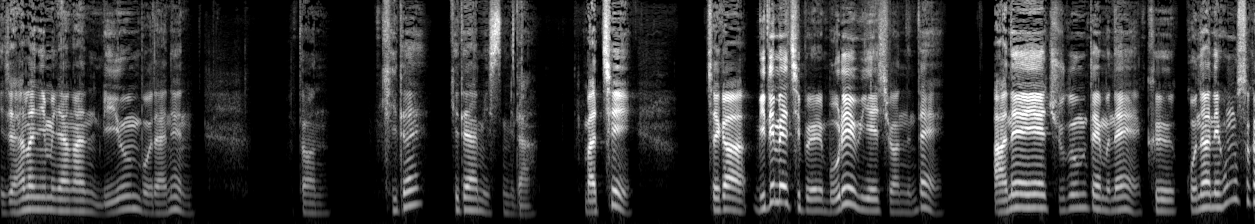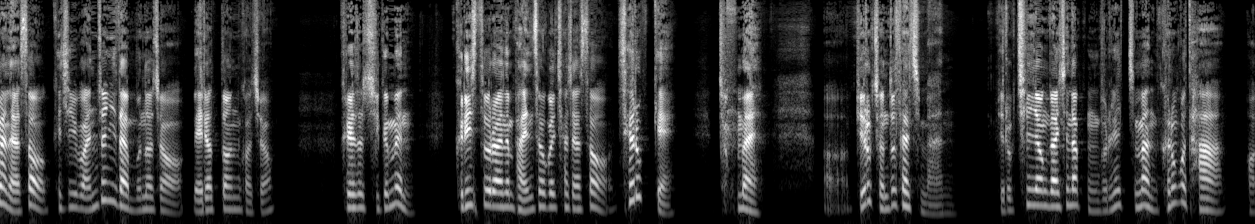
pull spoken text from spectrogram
이제 하나님을 향한 미움보다는 어떤 기대? 기대함이 있습니다. 마치 제가 믿음의 집을 모래 위에 지었는데 아내의 죽음 때문에 그 고난의 홍수가 나서 그 집이 완전히 다 무너져 내렸던 거죠. 그래서 지금은 그리스도라는 반석을 찾아서 새롭게 정말 어, 비록 전도사지만 비록 7년간 신학 공부를 했지만 그런 거다 어,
